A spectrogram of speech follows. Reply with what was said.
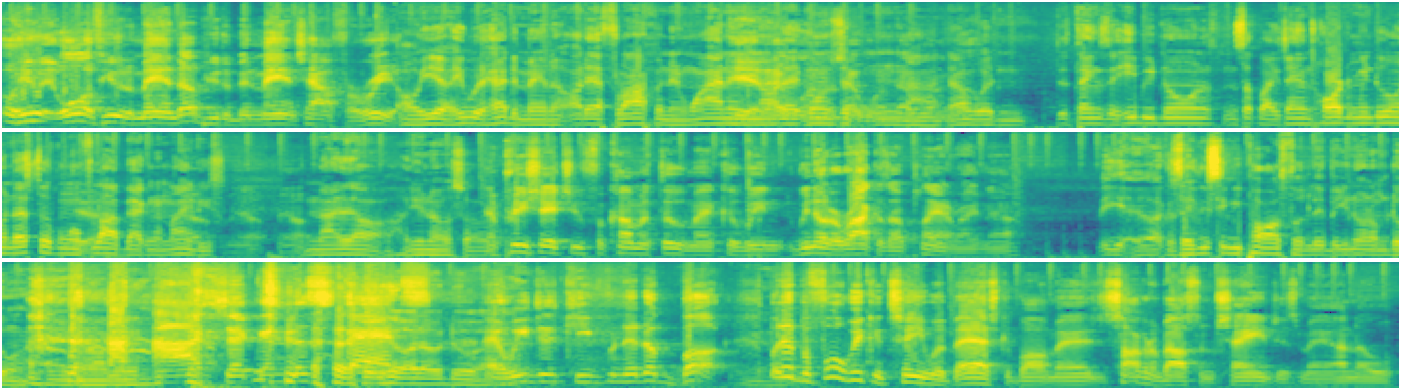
Or, he, or if he would have manned up, he'd have been man child for real. Oh yeah, he would have had to man up. all that flopping and whining Yeah, and all that that, going. that wouldn't- that nah, that go. wouldn't. The things that he be doing and stuff like James Harden be doing, that stuff won't Yeah. fly back in the '90s. Yeah, yeah, yeah. Not at all. You know, so And appreciate you for coming through, man, because we we know the Rockets are playing right now. yeah, like I said, if you see me pause for a little bit, you know what I'm doing. You know what I mean? Checking the stats. You know what I'm doing. And we just keeping it a buck. But before we continue with basketball, man, just talking about some changes, man. I know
